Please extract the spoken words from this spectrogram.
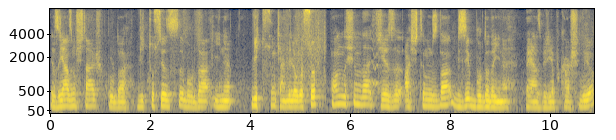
yazı yazmışlar. Burada Victus yazısı, burada yine Victus'un kendi logosu. Onun dışında cihazı açtığımızda bizi burada da yine beyaz bir yapı karşılıyor.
